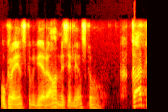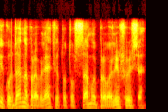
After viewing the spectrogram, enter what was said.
украинским генералам и Зеленскому. Как и куда направлять вот эту самую провалившуюся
